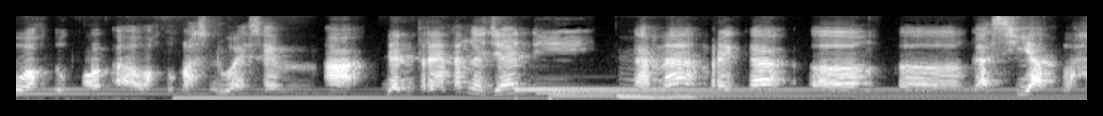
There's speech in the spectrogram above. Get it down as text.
waktu uh, waktu kelas 2 SMA dan ternyata nggak jadi hmm. karena mereka nggak uh, uh, siap lah.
